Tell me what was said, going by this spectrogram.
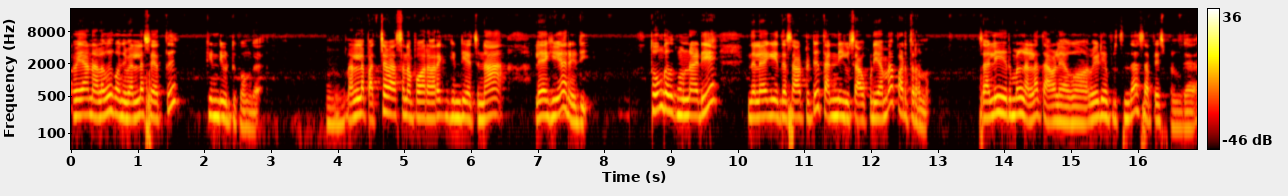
தேவையான அளவு கொஞ்சம் வெள்ளை சேர்த்து கிண்டி விட்டுக்கோங்க. நல்லா பச்சை வாசனை போகிற வரைக்கும் கிண்டியாச்சுன்னா லேகியம் ரெடி. தூங்குறதுக்கு முன்னாடி இந்த லேகியத்தை சாப்பிட்டுட்டு தண்ணி சா குடியாமல் படுத்துடணும் சளி இருமல் நல்லா தவலையாகும். வீடியோ பிடிச்சிருந்தா சப்ரைஸ் பண்ணுங்கள்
